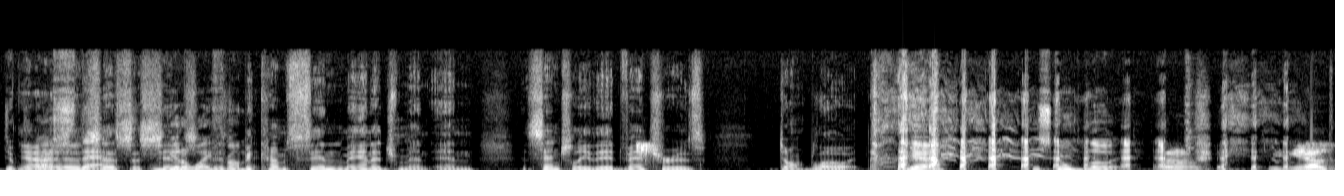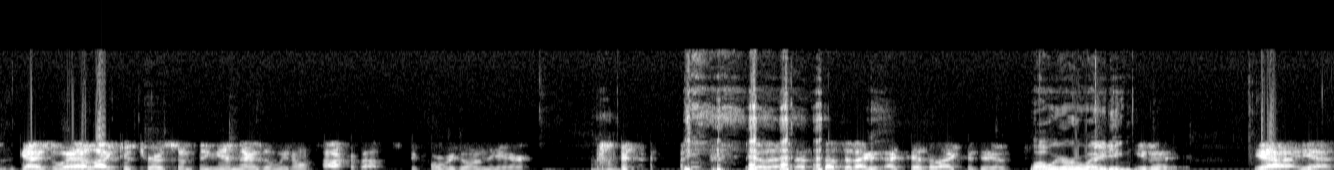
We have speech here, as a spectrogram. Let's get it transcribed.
depress it's- that that's a and sin, get away from it. becomes sin management, and essentially the adventure is don't blow it. Yeah, just don't blow it. Well, you know, guys, the way I like to throw something in there that we don't talk about before we go in the air. Uh-huh. you know, that, that's stuff that I, I tend to like to do. While we were waiting, You know, yeah, yeah.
